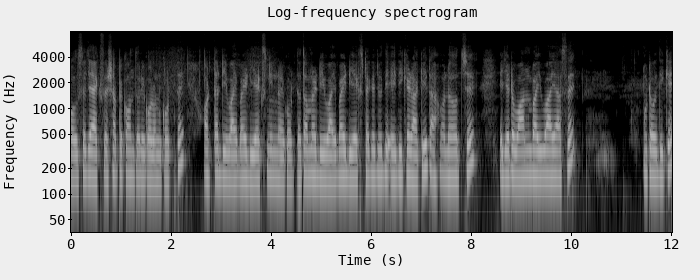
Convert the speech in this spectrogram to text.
বলছে যে এক্সের সাপেক্ষে অন্তরীকরণ করতে, অর্থাৎ ডিওয়াই বাই ডিএক্স নির্ণয় করতে। তো আমরা ডিওয়াই বাই ডিএক্সটাকে যদি এইদিকে রাখি, তাহলে হচ্ছে এই যেটা ওয়ান বাই ওয়াই আছে, ওটা ওইদিকে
